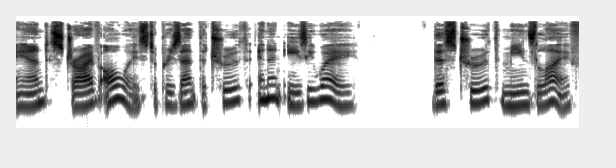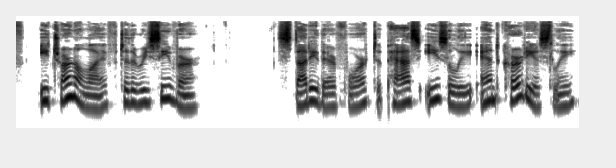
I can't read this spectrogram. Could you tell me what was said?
and strive always to present the truth in an easy way. This truth means life, eternal life, to the receiver. Study, therefore, to pass easily and courteously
